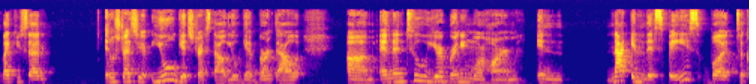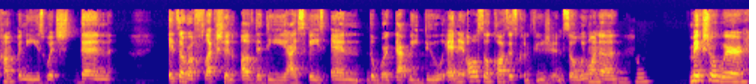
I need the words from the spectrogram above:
like you said, it'll stress you you'll get stressed out you'll get burnt out. Um, and then two you're bringing more harm in not in this space but to companies which then it's a reflection of the DEI space and the work that we do. And it also causes confusion. So we want to mm-hmm. make sure we're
